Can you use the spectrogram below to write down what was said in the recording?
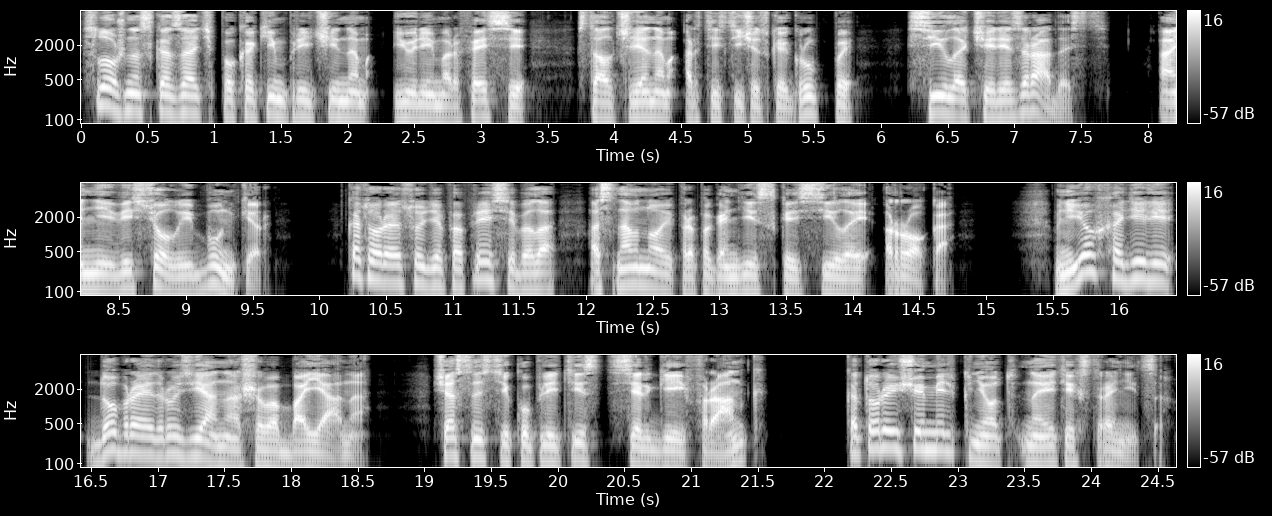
Сложно сказать, по каким причинам Юрий Морфесси стал членом артистической группы «Сила через радость», а не «Веселый бункер», которая, судя по прессе, была основной пропагандистской силой рока. В нее входили добрые друзья нашего баяна, в частности куплетист Сергей Франк, который еще мелькнет на этих страницах.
